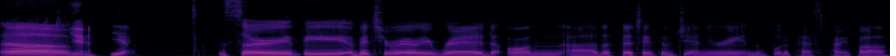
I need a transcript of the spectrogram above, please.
Um, Yeah. Yeah. so the obituary read on uh, the 13th of January in the Budapest paper.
